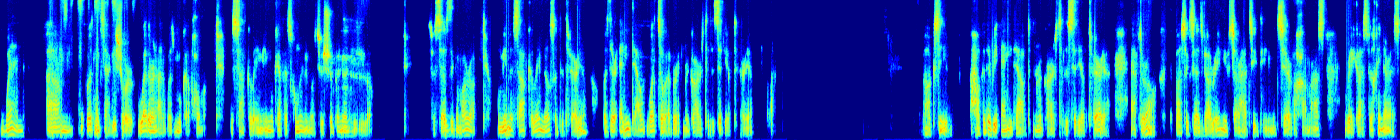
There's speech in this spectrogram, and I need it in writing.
when um, he wasn't exactly sure whether or not it was Mukaf Choma. So says the Gemara, was there any doubt whatsoever in regards to the city of Tveria? How could there be any doubt in regards to the city of Tveria? After all, the Pasuk says, "V'arei Rekas v'chineres.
